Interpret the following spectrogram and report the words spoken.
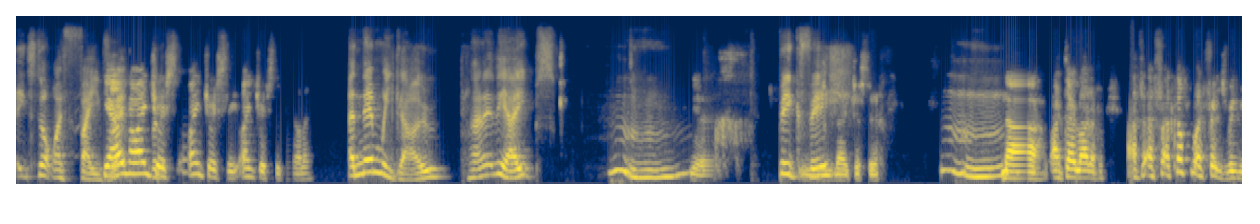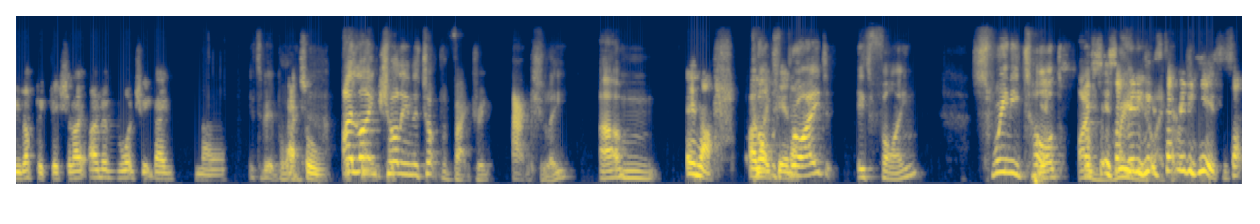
It's not my favorite. Yeah, I know. I enjoy. but- I enjoy sleep. I enjoy Sleepy Hollow. And then we go Planet of the Apes. Hmm. Yeah, Big Fish. No, just a, Hmm. no. I don't like it. A, a couple of my friends really love Big Fish, and I, I remember watching it going, no, It's a bit boring. at all. I like Charlie and the Chocolate Factory, actually. Um, enough. I like liked it enough. Bride is fine. Sweeney Todd, Yes. I is, is that really really, like. is that really his? Is that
